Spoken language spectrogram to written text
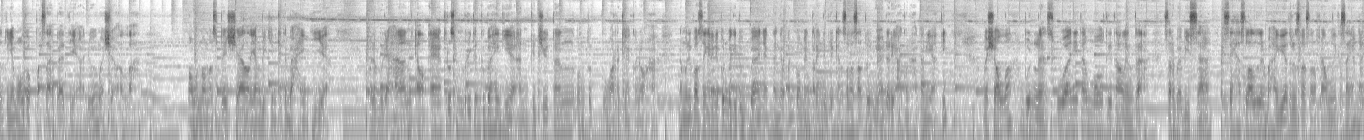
tentunya mogok persahabat ya aduh Masya Allah. Momen-momen spesial yang bikin kita bahagia. Mudah-mudahan LE terus memberikan kebahagiaan, kejutan untuk warga Konoha. Namun di postingan ini pun begitu banyak tanggapan komentar yang diberikan salah satunya dari akun Hakaniati. Masya Allah, Bun Les, wanita multi talenta, serba bisa, sehat selalu dan bahagia terus Leslar Family kesayangan.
